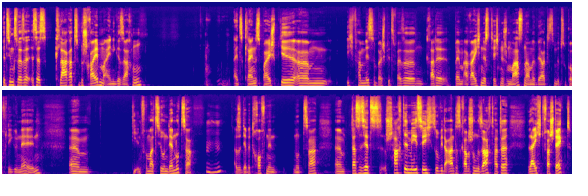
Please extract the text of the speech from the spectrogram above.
beziehungsweise ist es klarer zu beschreiben, einige Sachen. Als kleines Beispiel, ähm, ich vermisse beispielsweise gerade beim Erreichen des technischen Maßnahmewertes in Bezug auf Legionellen ähm, die Informationen der Nutzer, also der betroffenen Nutzer. Ähm, das ist jetzt schachtelmäßig, so wie der Arndt es gerade schon gesagt hatte, leicht versteckt.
